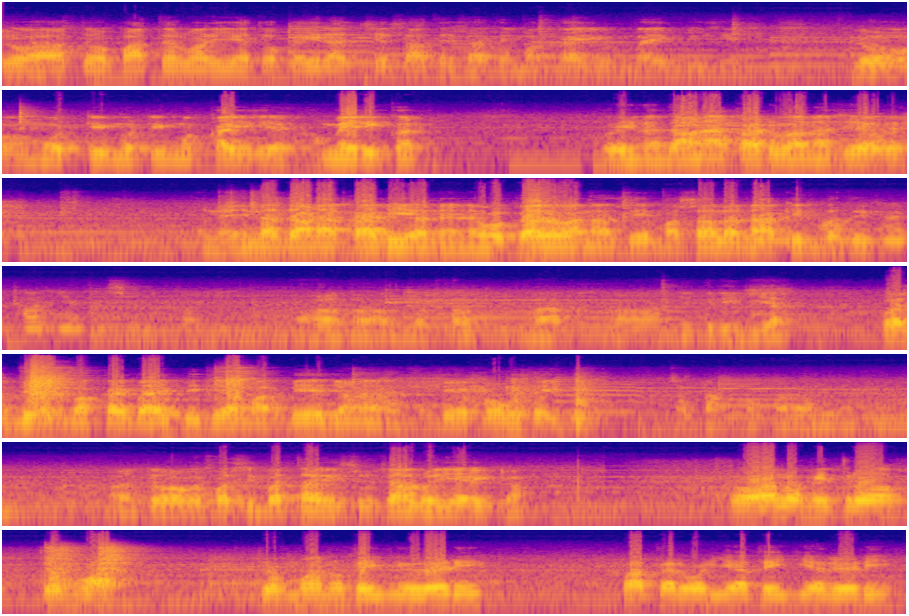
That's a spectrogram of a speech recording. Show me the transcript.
જો આ તો પાતરવાળિયા તો કર્યા જ છે. સાથે સાથે મકાઈ બાઈકી છે. જો મોટી મોટી મકાઈ છે, અમેરિકન. તો એના દાણા કાઢવાના છે હવે. અને એના દાણા કાઢી અને એને વઘારવાના છે, મસાલા નાખીને બધું. નાખ. નીકળી ગયા. બસ બે જ મકાઈ બાઈપી છે. અમારે બે જણાને તો બે બહુ થઈ ગઈ. ચટાકો કરવાનું તો હવે પછી બતાવીશું. ચાલો એ આઈટમ તો હાલો મિત્રો જમવા. જમવાનું થઈ ગયું રેડી પાતરવડિયા થઈ ગયા રેડી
